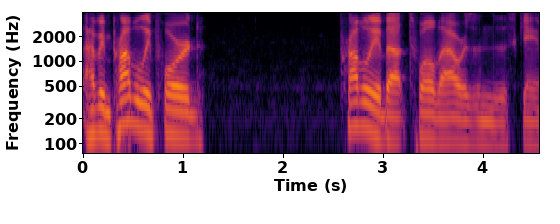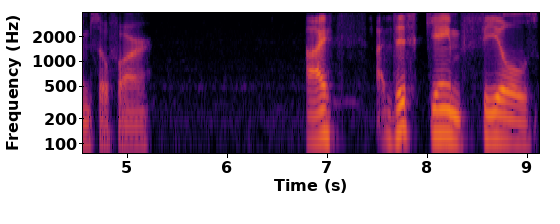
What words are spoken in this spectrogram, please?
having probably poured probably about twelve hours into this game so far, I th- this game feels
